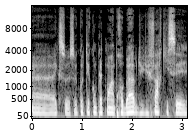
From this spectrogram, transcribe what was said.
euh, avec ce, côté complètement improbable du, phare qui s'est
